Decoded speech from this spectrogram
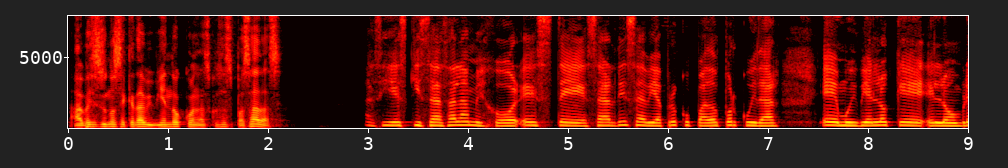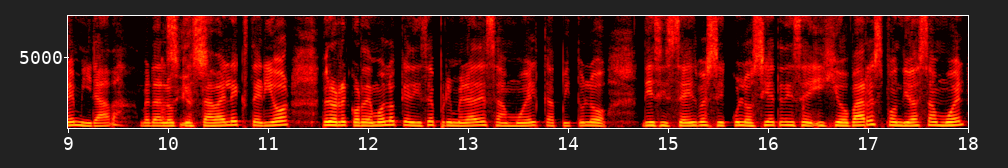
a veces uno se queda viviendo con las cosas pasadas. Así es, quizás a lo mejor este Sardis se había preocupado por cuidar eh, muy bien lo que el hombre miraba, ¿verdad? lo que estaba al exterior, pero recordemos lo que dice Primera de Samuel, capítulo 16, versículo 7, dice, y Jehová respondió a Samuel,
